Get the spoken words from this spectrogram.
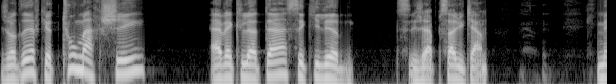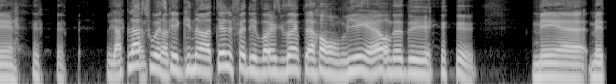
Je vais dire que tout marché avec le temps s'équilibre. C'est- J'ai appris ça à l'UQAM. Mais La place où est-ce que Guy Nantel fait des votes. Exactement, on revient, hein, on a des. mais, euh, mais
